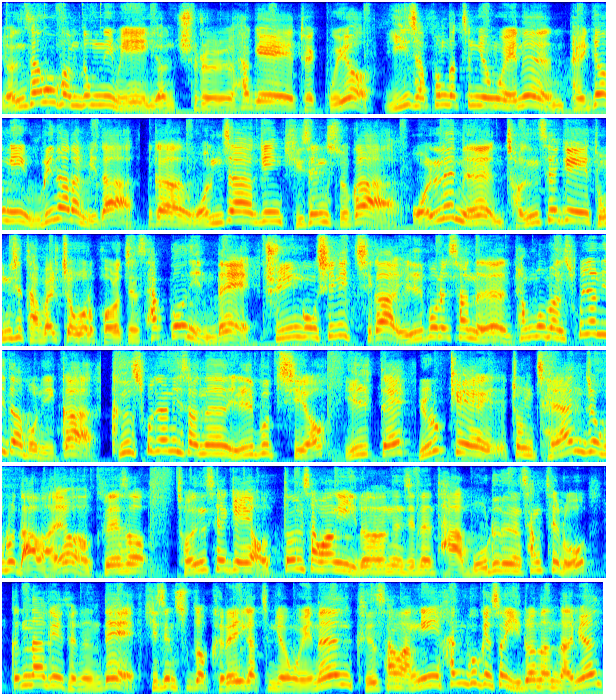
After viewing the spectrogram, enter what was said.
연상호 감독님이 연출을 하게 됐고요. 이 작품 같은 경우에는 배경이 우리나라입니다. 그러니까 원작인 기생수가 원래는 전 세계에 동시다발적으로 벌어진 사건인데 주인공 신이치가 일본에 사는 평범한 소년이다 보니까 그 소년이 사는 일부 지역, 일대 이렇게 좀 제한적으로 나와요. 그래서 전 세계에 어떤 상황이 일어났는지는 다 모르는 상태로 끝나게 되는데 기생수 더 그레이 같은 경우에는 그 상황이 한국에서 일어난 다면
